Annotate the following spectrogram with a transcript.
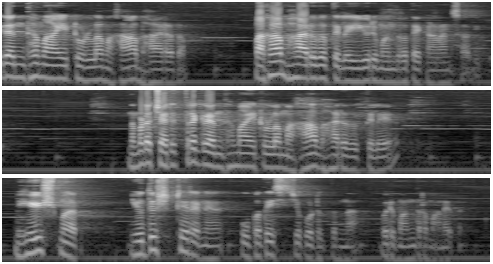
ഗ്രന്ഥമായിട്ടുള്ള മഹാഭാരതം മഹാഭാരതത്തിൽ ഈ ഒരു മന്ത്രത്തെ കാണാൻ സാധിക്കും. നമ്മുടെ ചരിത്ര ഗ്രന്ഥമായിട്ടുള്ള മഹാഭാരതത്തിൽ ഭീഷ്മർ യുധിഷ്ഠിരന് ഉപദേശിച്ചു കൊടുക്കുന്ന ഒരു മന്ത്രമാണിത്.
